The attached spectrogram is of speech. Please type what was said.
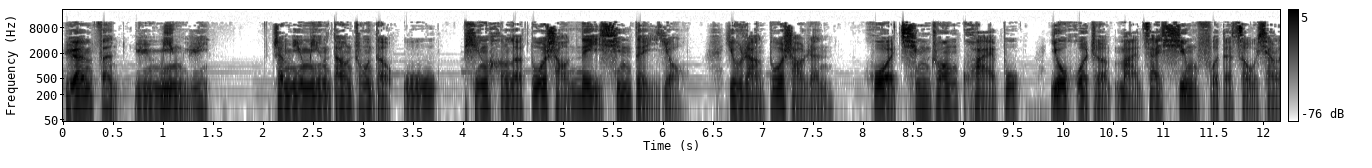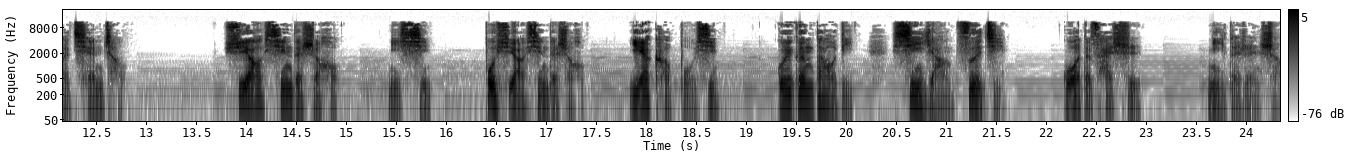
缘分与命运，这冥冥当中的无，平衡了多少内心的有，又让多少人或轻装快步，又或者满载幸福的走向了前程。需要信的时候，你信；不需要信的时候，也可不信。归根到底，信仰自己，过的才是你的人生。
